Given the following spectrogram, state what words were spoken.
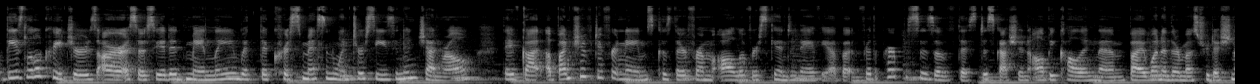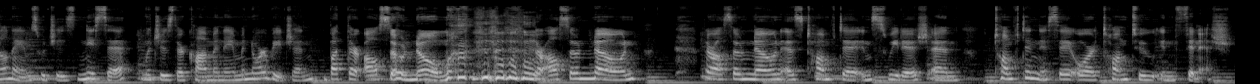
these little creatures are associated mainly with the Christmas and winter season in general. They've got a bunch of different names because they're from all over Scandinavia, but for the purposes of this discussion, I'll be calling them by one of their most traditional names, which is Nisse, which is their common name in Norwegian, but they're also gnome. they're also known. They're also known as Tomte in Swedish and tomte nisse or Tonttu in Finnish.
